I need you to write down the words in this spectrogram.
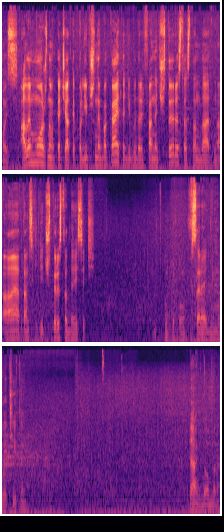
Ось. Але можна вкачати поліпшене БК, і тоді буде альфа не 400 стандартна, а там скільки 410. Ну, типу, в середньому летіти. Так, добре.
